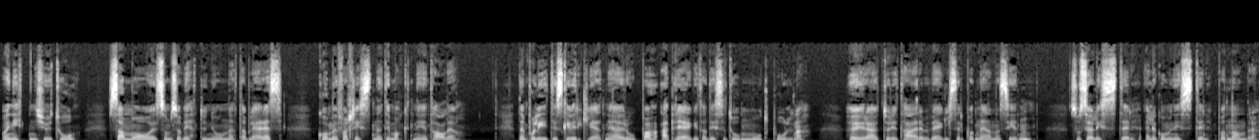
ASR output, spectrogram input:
Og i 1922 samme år som Sovjetunionen etableres, kommer fascistene til makten i Italia. Den politiske virkeligheten i Europa er preget av disse to motpolene. Høyreautoritære bevegelser på den ene siden, sosialister eller kommunister på den andre.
